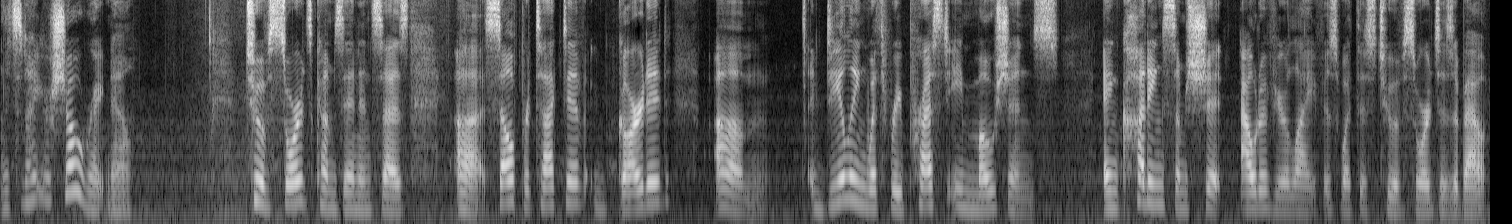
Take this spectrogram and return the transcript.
it's not your show right now. Two of Swords comes in and says, uh, self protective, guarded, um, dealing with repressed emotions and cutting some shit out of your life is what this Two of Swords is about.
